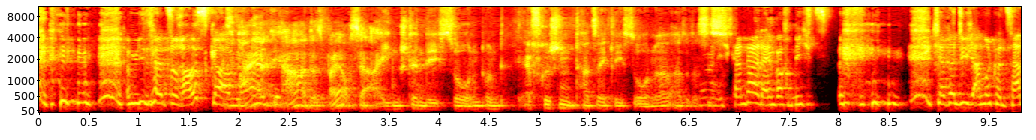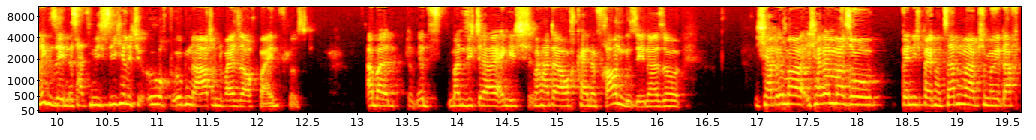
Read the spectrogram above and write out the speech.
wie es halt so rauskam. Das ja, ja, das war ja auch sehr eigenständig so und, und erfrischend tatsächlich so, ne? Also das ist ich kannte halt einfach nichts. ich habe natürlich andere Konzerte gesehen, das hat mich sicherlich auf irgendeine Art und Weise auch beeinflusst aber jetzt, man sieht ja eigentlich, man hat ja auch keine Frauen gesehen. Also ich habe immer, ich habe immer so, wenn ich bei Konzerten war, habe ich immer gedacht,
